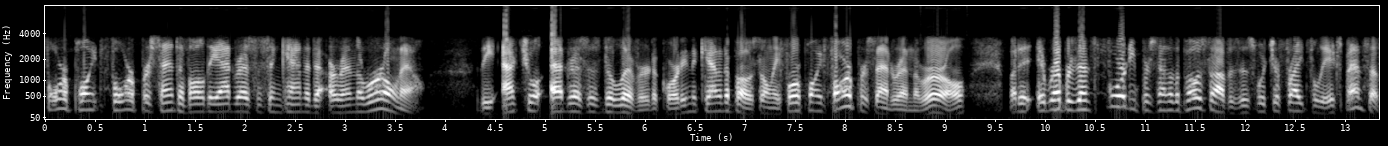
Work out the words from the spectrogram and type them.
4.4 percent of all the addresses in Canada are in the rural now. The actual addresses delivered, according to Canada Post, only 4.4 percent are in the rural, but it, it represents 40 percent of the post offices, which are frightfully expensive.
